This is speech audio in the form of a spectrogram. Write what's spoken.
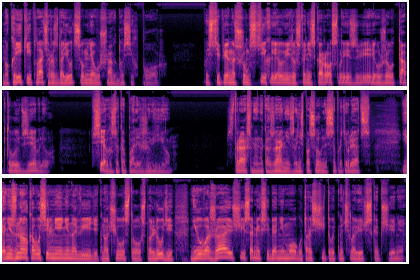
но крики и плач раздаются у меня в ушах до сих пор. Постепенно шум стих, и я увидел, что низкорослые звери уже утаптывают землю. Всех закопали живьем. Страшное наказание за неспособность сопротивляться. Я не знал, кого сильнее ненавидеть, но чувствовал, что люди, не уважающие самих себя, не могут рассчитывать на человеческое общение.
